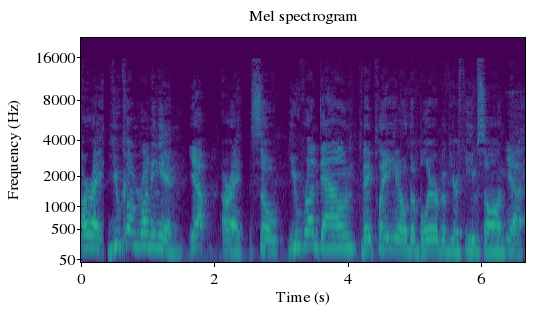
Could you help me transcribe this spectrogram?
All right, you come running in. Yep. All right, so you run down. They play, you know, the blurb of your theme song. Yeah.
